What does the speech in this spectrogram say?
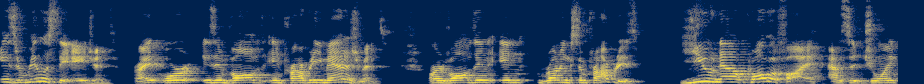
is a real estate agent right? Or is involved in property management or involved in in running some properties. You now qualify as a joint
